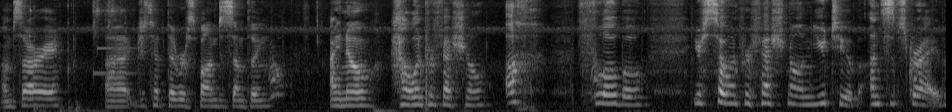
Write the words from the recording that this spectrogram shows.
I'm sorry. Uh, just have to respond to something. I know, how unprofessional. Ugh, Flobo, you're so unprofessional on YouTube. Unsubscribe.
